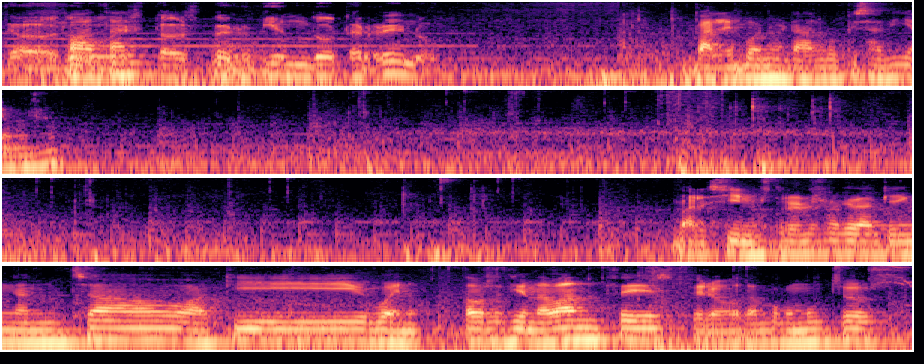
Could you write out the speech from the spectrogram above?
Cuidado, fatal. estás perdiendo terreno. Vale, bueno, era algo que sabíamos, ¿no? Vale, sí, nuestro héroe se va a quedar aquí enganchado. Aquí, bueno, estamos haciendo avances, pero tampoco muchos.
